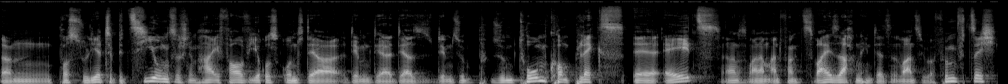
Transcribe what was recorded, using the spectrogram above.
ähm, postulierte Beziehung zwischen dem HIV-Virus und der, dem, der, der, dem Symptomkomplex AIDS, ja, das waren am Anfang zwei Sachen, hinterher waren es über 50,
